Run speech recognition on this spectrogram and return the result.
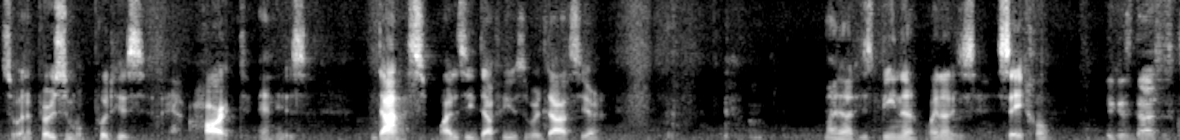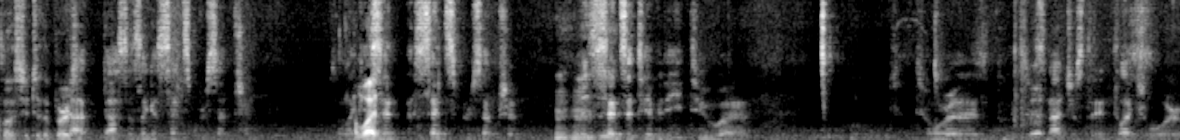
So when a person will put his heart and his das, why does he definitely use the word das here? Why not his bina? Why not his seichel? Because Das is closer to the person. Das, that's is like a sense perception. So like A what? sen- a sense perception. Mhm. It's sensitivity to uh, Torah. So it's not just intellectual or,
